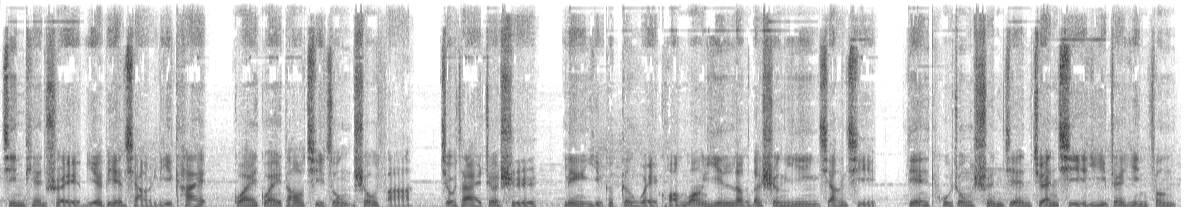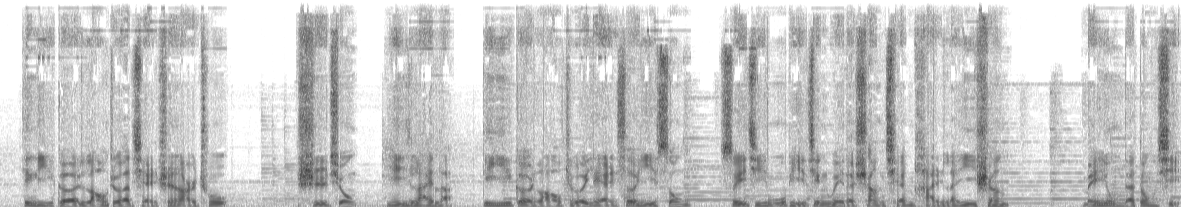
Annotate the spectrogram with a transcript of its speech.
今天谁也别想离开，乖乖到气宗受罚。就在这时，另一个更为狂妄阴冷的声音响起，店铺中瞬间卷起一阵阴风。另一个老者显身而出：“师兄，您来了！”第一个老者脸色一松，随即无比敬畏地上前喊了一声：“没用的东西，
